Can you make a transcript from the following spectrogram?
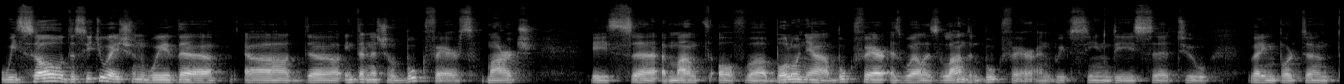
we saw the situation with uh, uh, the international book fairs, March is uh, a month of Bologna Book Fair as well as London Book Fair. And we've seen these two very important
